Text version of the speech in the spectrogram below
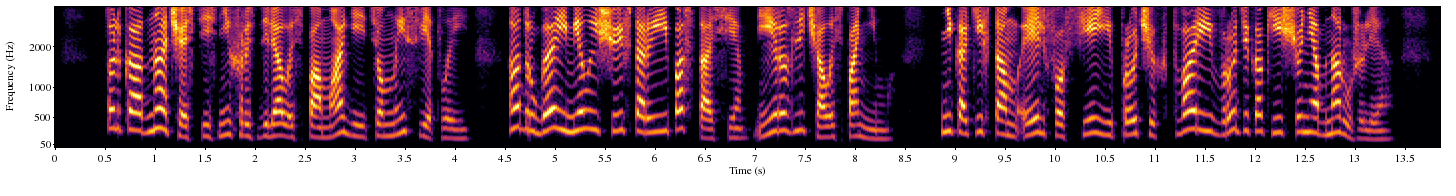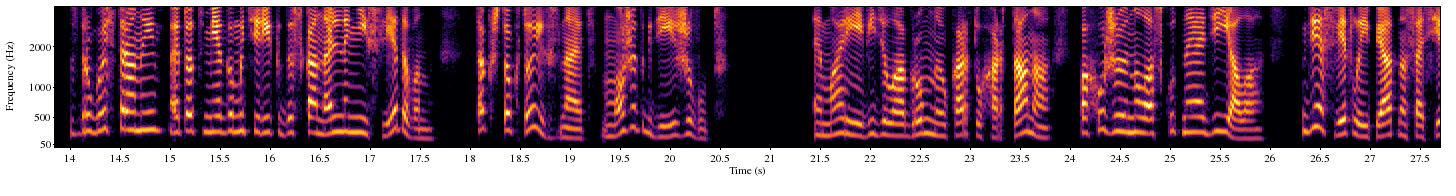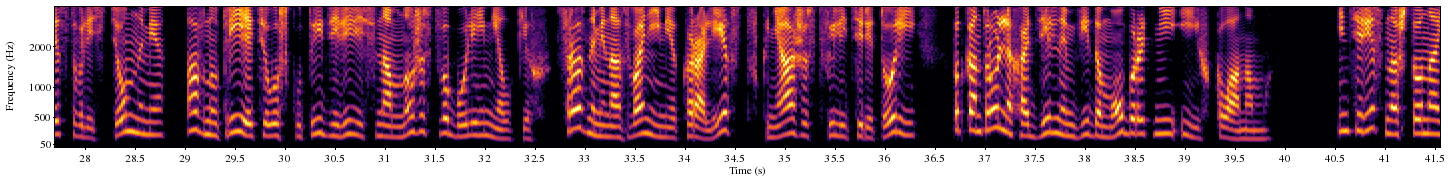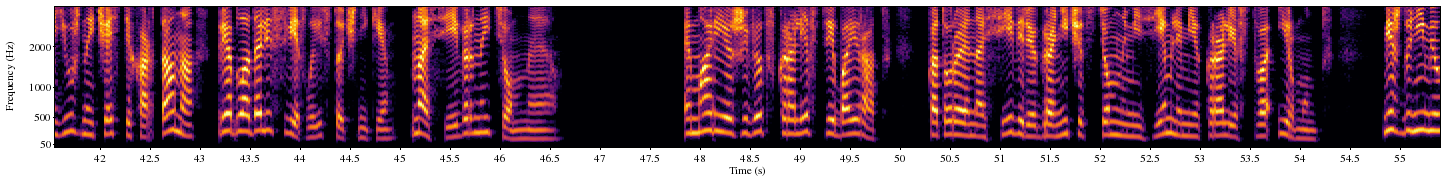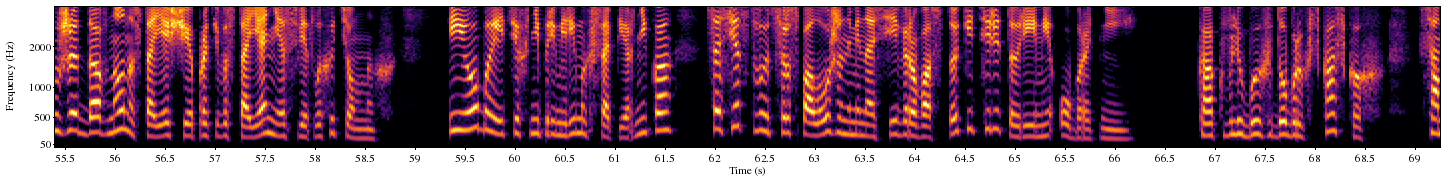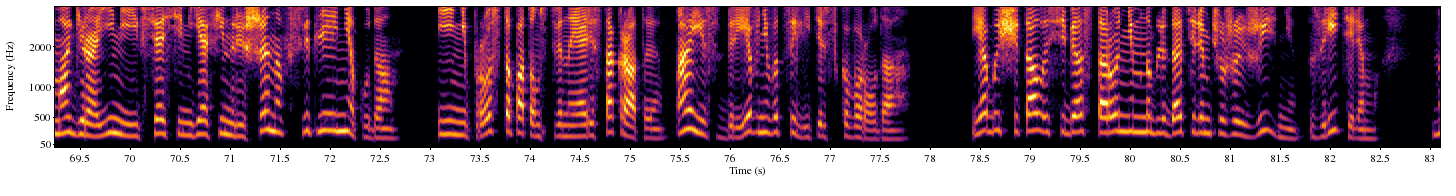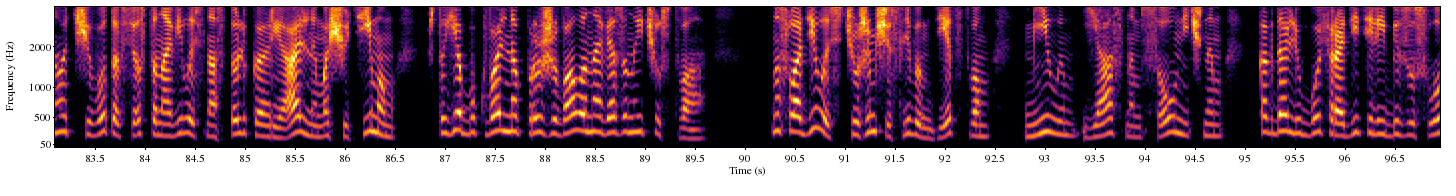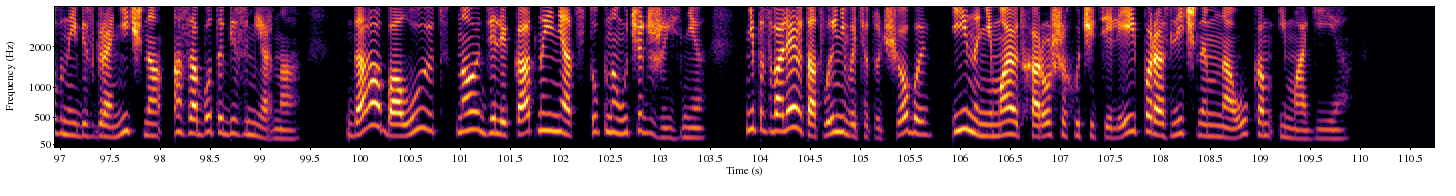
Только одна часть из них разделялась по магии темной и светлой, а другая имела еще и вторые ипостаси и различалась по ним — Никаких там эльфов, фей и прочих тварей вроде как еще не обнаружили. С другой стороны, этот мегаматерик досконально не исследован, так что кто их знает, может, где и живут. Эмария видела огромную карту Хартана, похожую на лоскутное одеяло, где светлые пятна соседствовали с темными, а внутри эти лоскуты делились на множество более мелких, с разными названиями королевств, княжеств или территорий, подконтрольных отдельным видом оборотней и их кланам. Интересно, что на южной части Хартана преобладали светлые источники, на северной — темные. Эмария живет в королевстве Байрат, которое на севере граничит с темными землями королевства Ирмунд. Между ними уже давно настоящее противостояние светлых и темных. И оба этих непримиримых соперника соседствуют с расположенными на северо-востоке территориями оборотней. Как в любых добрых сказках, сама героиня и вся семья Финришенов светлее некуда. И не просто потомственные аристократы, а из древнего целительского рода. Я бы считала себя сторонним наблюдателем чужой жизни, зрителем, Но от чего-то все становилось настолько реальным, ощутимым, что я буквально проживала навязанные чувства. Насладилась чужим счастливым детством, милым, ясным, солнечным, когда любовь родителей безусловна и безгранична, а забота безмерна. Да, балуют, но деликатно и неотступно учат жизни, не позволяют отлынивать от учебы и нанимают хороших учителей по различным наукам и магии.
